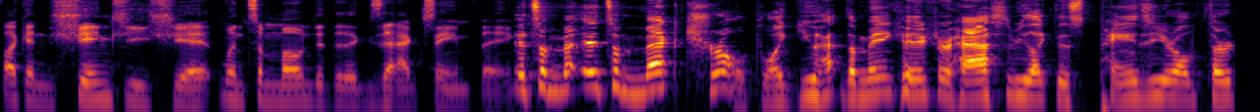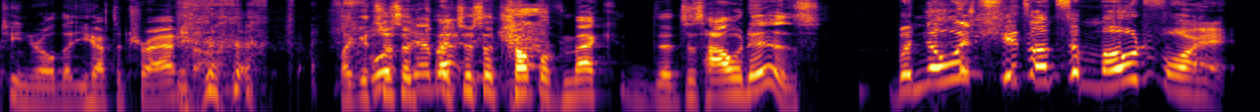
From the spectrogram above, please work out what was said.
fucking Shinji shit when Simone did the exact same thing. It's a me- it's a mech trope. Like you, ha- the main character has to be like this pansy year old, thirteen year old that you have to trash on. like it's Well, just a yeah, but- it's just a trope of mech. That's just how it is. but no one shits on Simone for it.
